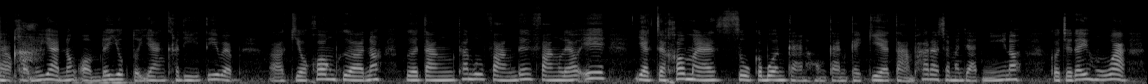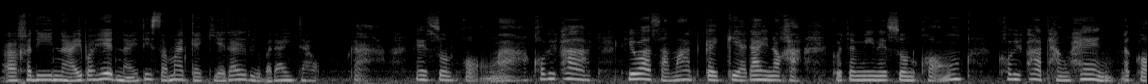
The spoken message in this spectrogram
จาขออนุญาตน้องอ๋อมได้ยกตัวอย่างคดีที่แบบเกี่ยวข้องเพื่อเนาะเพื่อตังท่านผู้ฟังได้ฟังแล้วเอ๊ะอยากจะเข้ามาสู่กระบวนการของการไกลเกียตามพระราชบัญญัตินี้เนาะก็จะได้รู้ว่าคดีไหนประเภทไหนที่สามารถไกลเกียได้หรือบ่ได้เจ้าค่ะ ในส่วนของอข้อพิพาทที่ว่าสามารถไกลเกลี่ยได้เนาะค่ะก็จะมีในส่วนของข้อพิพาททางแพ่ง แล้วก็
